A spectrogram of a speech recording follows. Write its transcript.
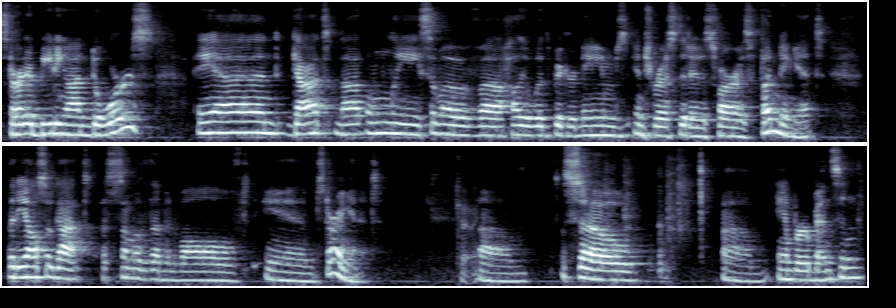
started beating on doors and got not only some of uh, Hollywood's bigger names interested in as far as funding it, but he also got some of them involved in starring in it. Okay, Um, so um, Amber Benson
